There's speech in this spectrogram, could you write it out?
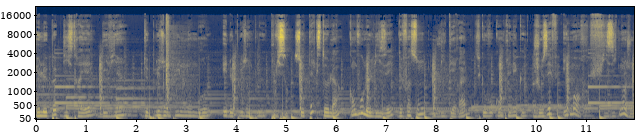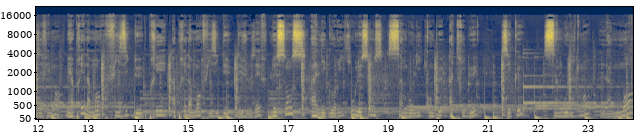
et le peuple d'Israël devient de plus en plus nombreux et de plus en plus puissant. Ce texte-là, quand vous le lisez de façon littérale, c'est que vous comprenez que Joseph est mort? Physiquement, Joseph est mort. Mais après la mort physique de, après, après la mort physique de Joseph, le sens allégorique ou le sens symbolique qu'on peut attribuer, c'est que symboliquement, la mort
